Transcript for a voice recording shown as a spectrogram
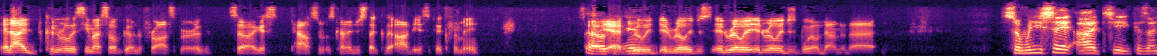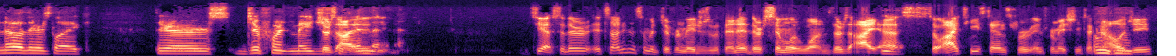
And I couldn't really see myself going to Frostburg, so I guess Towson was kind of just like the obvious pick for me. So okay. yeah, it really, it really just, it really, it really just boiled down to that. So when you say IT, because I know there's like, there's different majors there's within I, that yeah, so there it's not even so much different majors within it. There's similar ones. There's IS. Yeah. So IT stands for information mm-hmm. technology. Mm-hmm.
